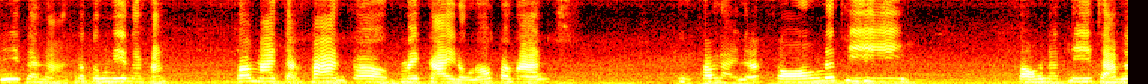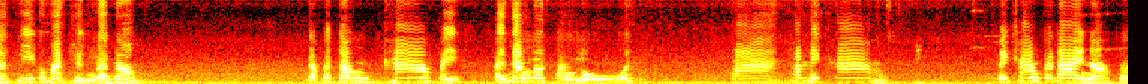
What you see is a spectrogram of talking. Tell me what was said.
มีตลาดก็ตรงนี้นะคะ ก็มาจากบ้านก็ไม่ไกลหรอกเนาะประมาณเท่าไหร่นะสองนาที สองนาทีสามนาทีก็มาถึงแล้วเนาะแล้วก็ต้องข้ามไป ไปนั่งรถฝั่งนู้นถ้าถ้าไม่ข้าม ไม่ข้ามก็ได้นะแต่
